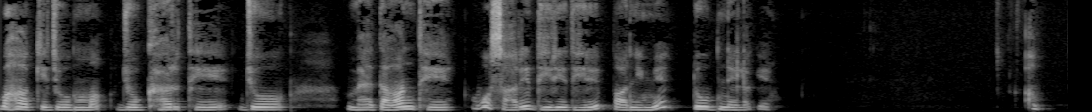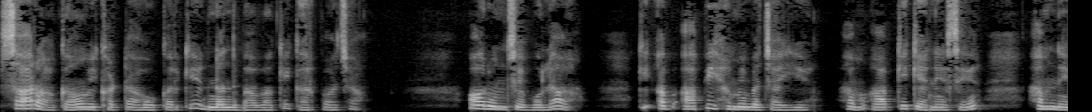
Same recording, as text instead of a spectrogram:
वहाँ के जो जो घर थे, जो मैदान थे, वो सारे धीरे धीरे पानी में डूबने लगे। सारा गाँव इकट्ठा होकर के नंद बाबा के घर पहुँचा और उनसे बोला कि अब आप ही हमें बचाइए। हम आपके कहने से हमने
